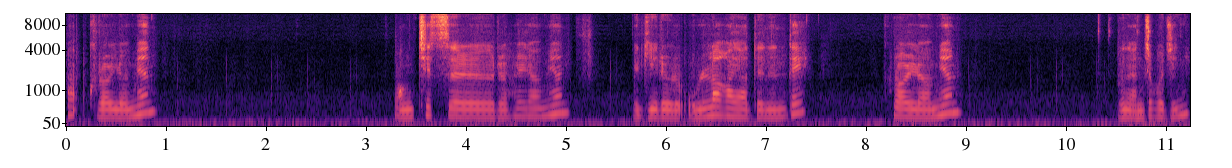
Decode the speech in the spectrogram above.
어, 그러려면 왕체스를 하려면 여기를 올라가야 되는데 그러려면 너네 안 집어지니?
